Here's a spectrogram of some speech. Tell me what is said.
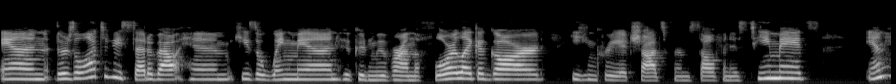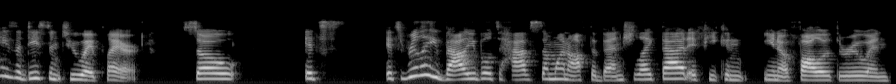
And there's a lot to be said about him. He's a wingman who could move around the floor like a guard. He can create shots for himself and his teammates, and he's a decent two-way player. So it's it's really valuable to have someone off the bench like that if he can, you know, follow through and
